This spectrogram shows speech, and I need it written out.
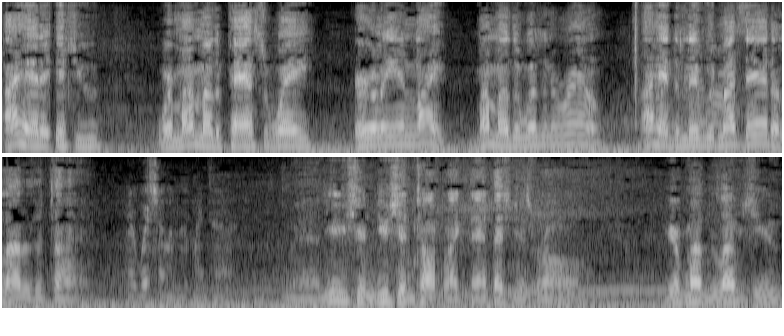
I had an issue where my mother passed away early in life. My mother wasn't around. I had to live with my dad a lot of the time. I wish I lived with my dad. Man, you shouldn't you shouldn't talk like that. That's just wrong. Your mother loves you,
